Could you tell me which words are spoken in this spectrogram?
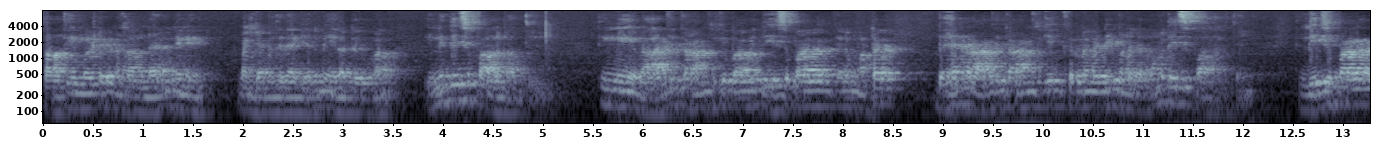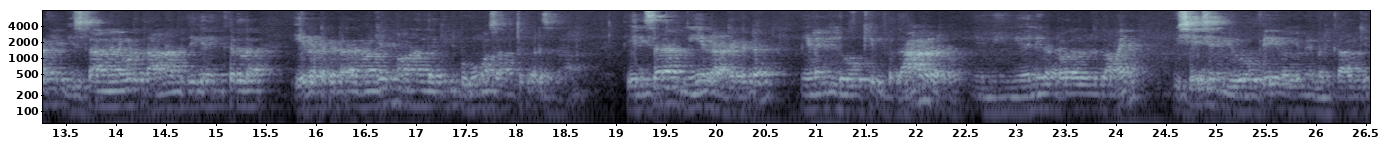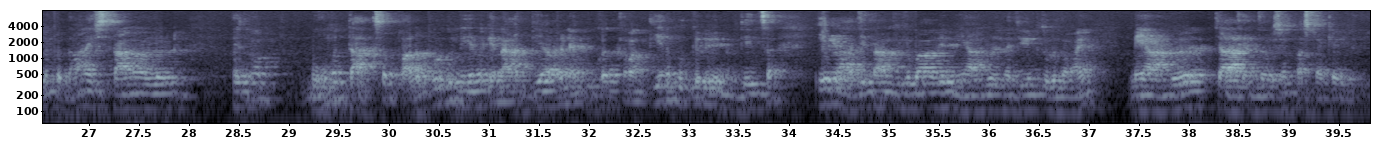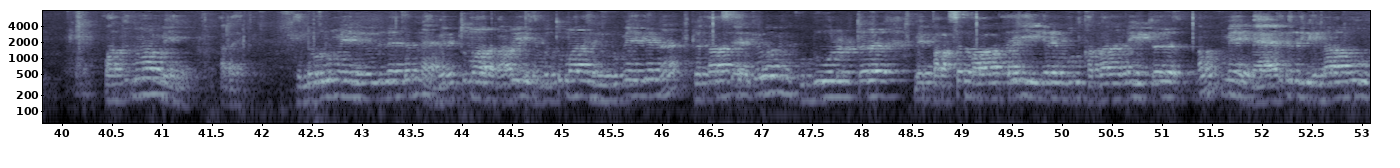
පත්වීම් වලට වෙන කණ්ඩායම නෙමෙයි. මම කැමති නැහැ කියන්නේ මේ රටේ වුණා ඉන්නේ දේශපාලන පත්වීම්. ඉතින් මේ රාජ්‍ය තාන්ත්‍රික භාවයේ දේශපාලන කියන මට බෑ රාජ්‍ය තාන්ත්‍රිකයෙන් කරන වැඩේ මට කරන්න දේශපාලනයෙන්. දේශපාලනයෙන් විශ්‍රාම වෙනකොට තානාපති කෙනෙක් කරලා ඒ රටකට අරනවා කියන්නේ මම නම් දකින්නේ බොහොම සතුට කරසනවා. ඒ නිසා මේ රටකට මෙවැනි ලෝකේ ප්‍රධාන රටවල් මේ මෙවැනි රටවල් වල තමයි විශේෂයෙන් යුරෝපයේ වගේම ඇමරිකාව කියන ප්‍රධාන ස්ථානවල වලට එතන බොහොම තාක්ෂ පළපුරුදු මේව ගැන අධ්‍යාපනය උගත්කමක් තියෙන පුද්ගලයෝ වෙනවා. ඒ නිසා ඒ රාජ්‍යතාන්ත්‍රික භාවයේ මේ ආණ්ඩුව නැතිවීම තුළ තමයි මේ ආණ්ඩුව ජාත්‍යන්තර වශයෙන් ප්‍රශ්නයක් ඇවිල්ලා. මන්ත්‍රීතුමා මේ අර හෙළුරුමේ නියෝජනය කරන ඇමරිතුමා පරි එමතුමා හෙළුරුමේ ගැන ප්‍රකාශයක් කළා මේ කුඩු වලට මේ පක්ෂ පාතයි ඒ ගැන මුත් කතා කරන ඊට නමුත් මේ බෑගකදී ගෙනාවු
